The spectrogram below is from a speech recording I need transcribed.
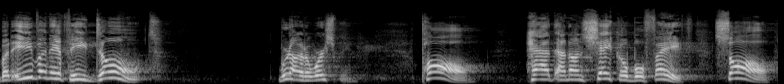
but even if he don't, we're not going to worship him. Paul had an unshakable faith. Saul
